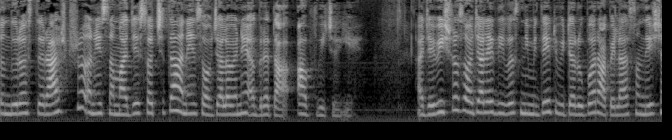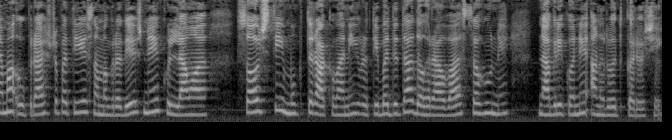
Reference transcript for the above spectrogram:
તંદુરસ્ત રાષ્ટ્ર અને સમાજે સ્વચ્છતા અને શૌચાલયોને અગ્રતા આપવી જોઈએ. આજે વિશ્વ શૌચાલય દિવસ નિમિત્તે ટ્વિટર ઉપર આપેલા સંદેશામાં ઉપરાષ્ટ્રપતિએ સમગ્ર દેશને ખુલ્લામાં શૌચથી મુક્ત રાખવાની પ્રતિબદ્ધતા દોહરાવવા સહુને, નાગરિકોને અનુરોધ કર્યો છે.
